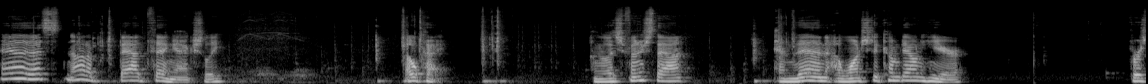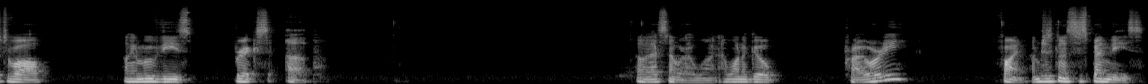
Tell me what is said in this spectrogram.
Eh, that's not a bad thing, actually. Okay. I'm going to let you finish that. And then I want you to come down here. First of all, I'm going to move these bricks up. Oh, that's not what I want. I want to go priority. Fine. I'm just going to suspend these.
